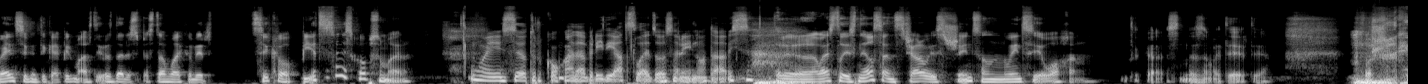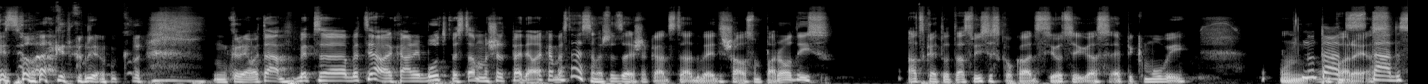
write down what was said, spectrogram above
Veins ir tikai pirmās divas daļas, pēc tam laikam ir cik vēl piecas viņas kopumā. Ir? Oi, es jau tur kaut kādā brīdī atslēdzos arī no tā visa. Tur ir Veslīs Nilsens, Čārlis Šins un Vincija Lohana. Tā kā es nezinu, vai tie ir tie foršākie cilvēki, ar kuriem. Kur, kuriem tā. Bet, bet jā, kā arī būtu, pēc tam šeit pēdējā laikā mēs neesam redzējuši nekādas tādas veida šausmu parodijas. Atskaitot tās visas kaut kādas jocīgās epic movie. Un, nu, tādas, un tādas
